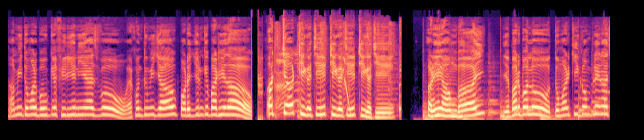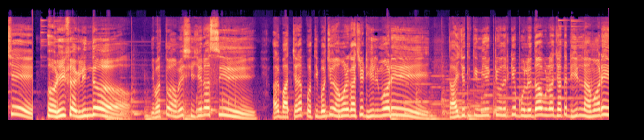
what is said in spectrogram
আমি তোমার বউকে ফিরিয়ে নিয়ে আসব। এখন তুমি যাও পরের জনকে পাঠিয়ে দাও। আচ্ছা ঠিক আছে ঠিক আছে ঠিক আছে। আরে আম ভাই এবার বলো তোমার কি কমপ্লেন আছে? আরে ফ্যাগলিন্দা এবার তো আমের সিজন আসছে। আর বাচ্চারা প্রতি বছর আমার গাছে ঢিল মারে। তাই যদি তুমি একটু ওদেরকে বলে দাও, ওরা যাতে ঢিল না মারে।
